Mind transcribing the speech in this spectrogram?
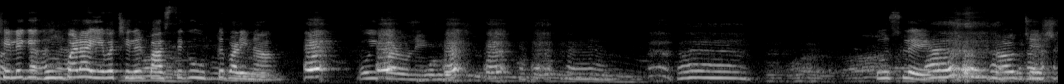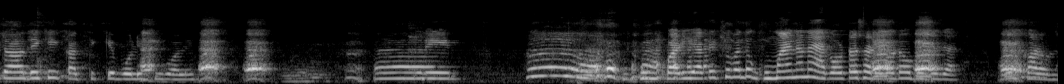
ছেলেকে ঘুম পাড়াই, এবার ছেলের পাশ থেকে উঠতে পারি না। ওই কারণে। বুঝলে? তাও চেষ্টা দেখি কার্তিককে বলি কি বলে। যদি ঘুম পাড়ি এক এক সময় তো ঘুমায় না না এগারোটা সাড়ে এগারোটাও বেজে যায়। ওই কারণে।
